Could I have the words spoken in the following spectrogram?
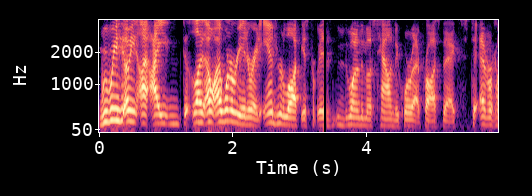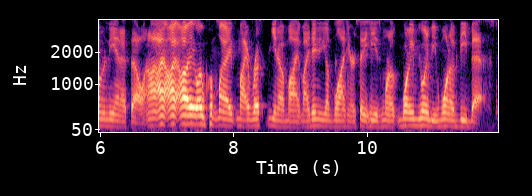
we, we, I mean, I, I like, I, I want to reiterate, Andrew Luck is, is one of the most talented quarterback prospects to ever come into the NFL, and I, I, I put my, my rest, you know, my, my dignity on the line here and say he's one of, one of, going to be one of the best,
